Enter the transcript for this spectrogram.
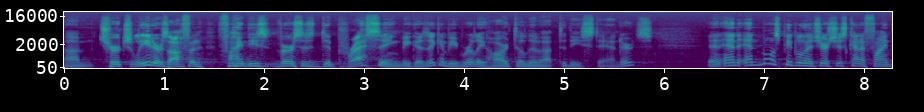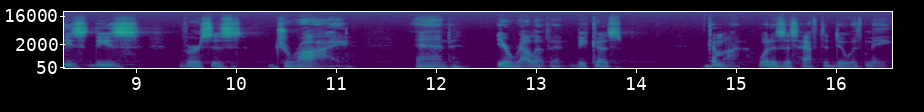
Um, church leaders often find these verses depressing because it can be really hard to live up to these standards. And, and, and most people in the church just kind of find these, these verses dry and irrelevant because, come on, what does this have to do with me?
